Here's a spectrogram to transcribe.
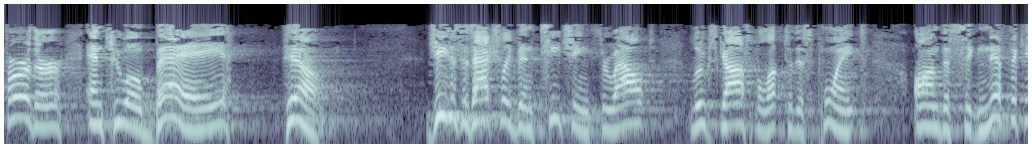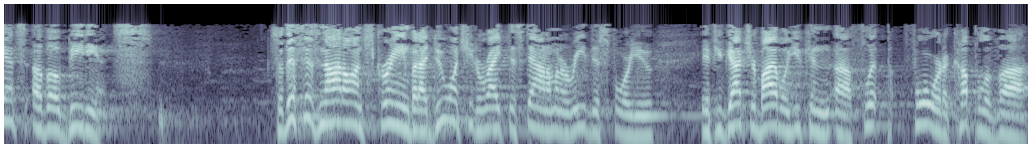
further and to obey Him. Jesus has actually been teaching throughout Luke's gospel up to this point on the significance of obedience. So this is not on screen, but I do want you to write this down. I'm going to read this for you. If you've got your Bible, you can uh, flip forward a couple of uh,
